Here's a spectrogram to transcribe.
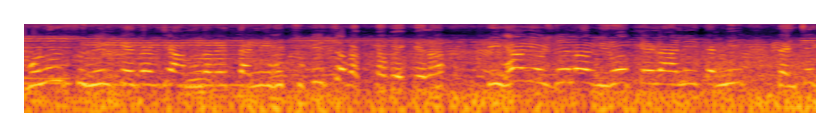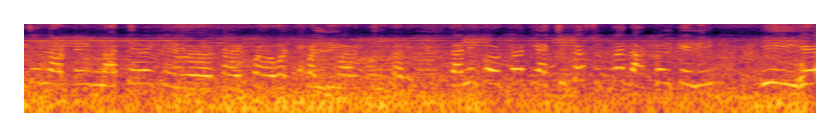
म्हणून सुनील केदार जे आमदार आहेत त्यांनी हे चुकीचं वक्तव्य केलं. की ह्या योजनेला विरोध केला आणि त्यांनी त्यांचे जे नाते नातेवाईक काय प- वटपल्लीवर कोणतरी त्यांनी कोर्टात याचिकासुद्धा दाखल केली की हे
